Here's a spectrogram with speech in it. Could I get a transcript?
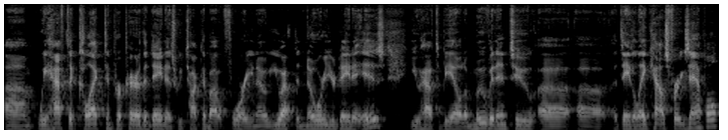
Um, we have to collect and prepare the data as we talked about before. You know you have to know where your data is. You have to be able to move it into a, a, a, data lakehouse for example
